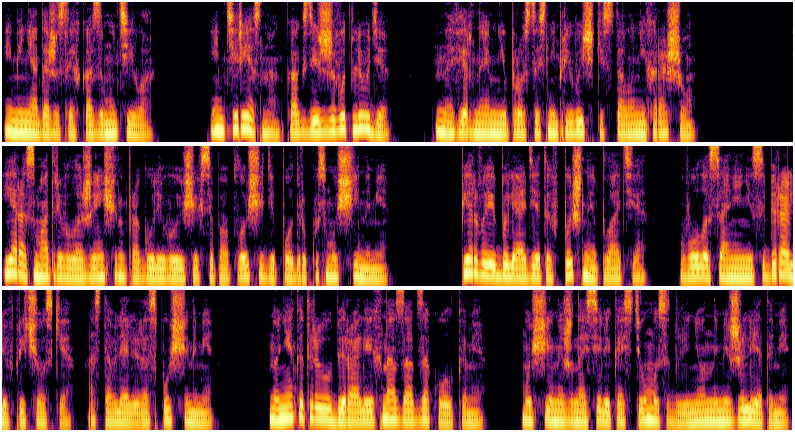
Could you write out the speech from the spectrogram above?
и меня даже слегка замутило. Интересно, как здесь живут люди? Наверное, мне просто с непривычки стало нехорошо. Я рассматривала женщин, прогуливающихся по площади под руку с мужчинами. Первые были одеты в пышные платья. Волосы они не собирали в прическе, оставляли распущенными. Но некоторые убирали их назад заколками. Мужчины же носили костюмы с удлиненными жилетами,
